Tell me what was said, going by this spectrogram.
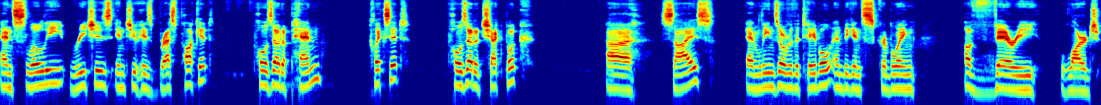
and slowly reaches into his breast pocket, pulls out a pen, clicks it, pulls out a checkbook, uh, size, and leans over the table and begins scribbling a very large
